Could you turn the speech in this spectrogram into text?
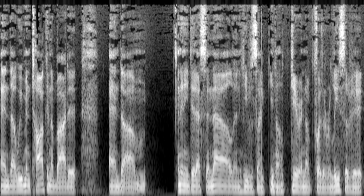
and uh, we've been talking about it, and um. And then he did SNL, and he was like, you know, gearing up for the release of it.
